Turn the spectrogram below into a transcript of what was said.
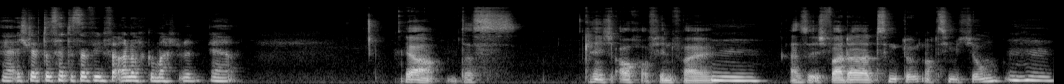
ja, ich glaube, das hat das auf jeden Fall auch noch gemacht, ja. Ja, das Kenne ich auch auf jeden Fall. Mhm. Also ich war da zum Glück noch ziemlich jung. Mhm.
